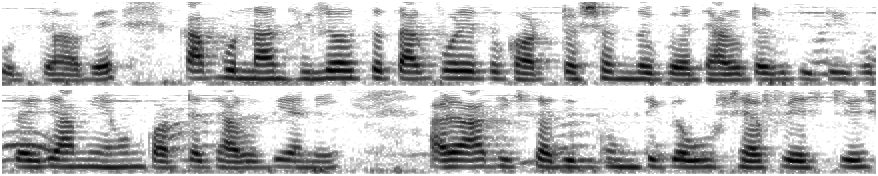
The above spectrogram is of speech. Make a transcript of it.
করতে হবে। কাপড় না ধুলেও তো তারপরে তো ঘরটা সুন্দর করে ঝাড়ু টাড়ু দিতে তো এই যে আমি এখন ঘরটা ঝাড়ু দিয়ে নিই। আর আদিব সাদিব ঘুম থেকে উঠে ফ্রেশ ট্রেশ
